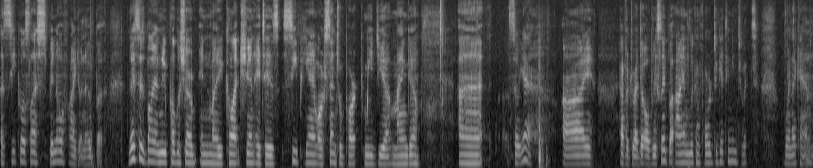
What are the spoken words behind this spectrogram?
a sequel slash spin off. I don't know, but this is by a new publisher in my collection. It is CPM or Central Park Media Manga. Uh, so yeah, I haven't read it obviously, but I am looking forward to getting into it when I can.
